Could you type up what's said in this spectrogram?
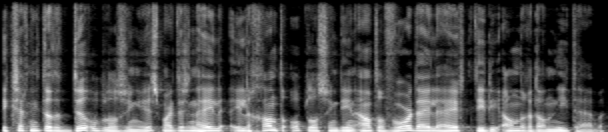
ik zeg niet dat het de oplossing is, maar het is een hele elegante oplossing die een aantal voordelen heeft die die anderen dan niet hebben.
